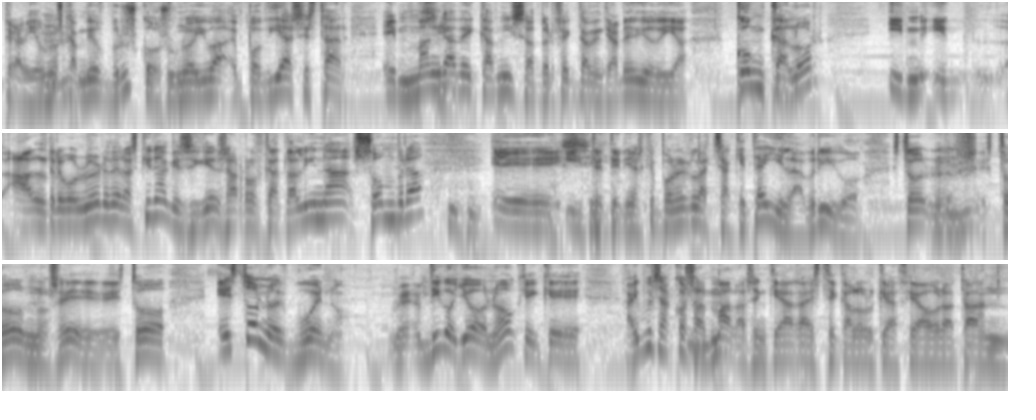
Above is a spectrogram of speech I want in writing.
pero había unos cambios bruscos. Uno iba, podías estar en manga Sí. de camisa perfectamente a mediodía, con calor. Y, y al revolver de la esquina, que si quieres arroz catalina, sombra, eh, y te tenías que poner la chaqueta y el abrigo. Esto, esto no sé, esto, esto no es bueno. Eh, Digo yo, ¿no? Que, que hay muchas cosas malas en que haga este calor que hace ahora tan,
